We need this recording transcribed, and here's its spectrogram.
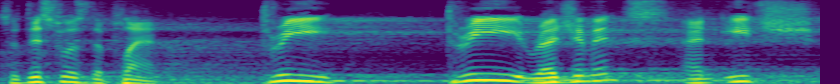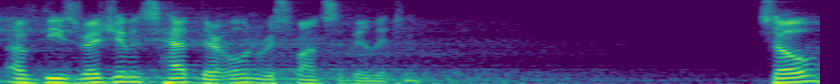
So this was the plan. Three, three regiments, and each of these regiments had their own responsibility. So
